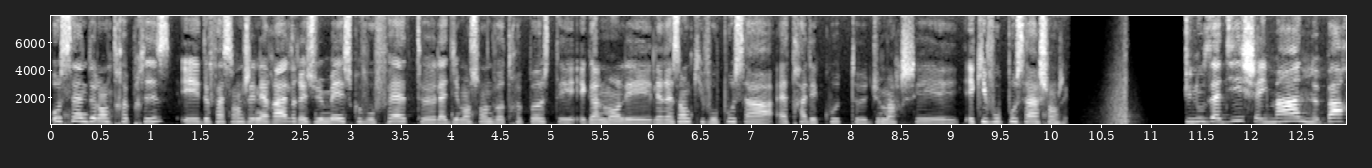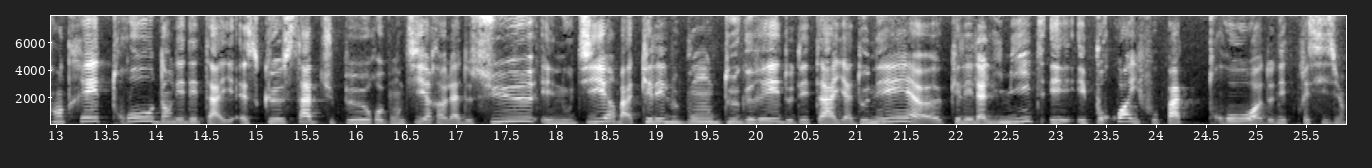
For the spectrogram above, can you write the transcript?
au sein de l'entreprise et de façon générale résumer ce que vous faites, euh, la dimension de votre poste et également les, raisons qui vous poussent à être à l'écoute du marché et, qui vous poussent à changer. Tu nous as dit, Shaima, ne pas rentrer trop dans les détails. Est-ce que ça, tu peux rebondir là-dessus et nous dire bah, quel est le bon degré de détail à donner, euh, quelle est la limite et, et pourquoi il ne faut pas trop donner de précision?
